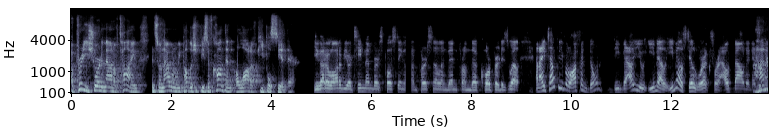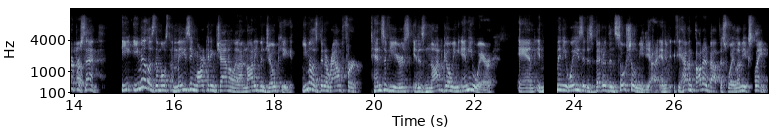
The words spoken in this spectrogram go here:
a pretty short amount of time. And so now when we publish a piece of content, a lot of people see it there. You got a lot of your team members posting on personal and then from the corporate as well. And I tell people often don't devalue email. Email still works for outbound and 100%. E- email is the most amazing marketing channel. And I'm not even joking. Email has been around for tens of years. It is not going anywhere. And in many ways, it is better than social media. And if, if you haven't thought about this way, let me explain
